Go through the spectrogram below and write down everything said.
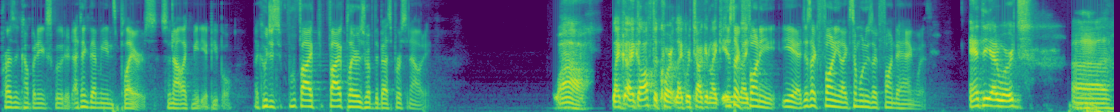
present company excluded. I think that means players, so not like media people. Like who just who five five players who have the best personality. Wow. Like like off the court, like we're talking like Just in, like, funny, yeah, just like funny, like someone who's like fun to hang with. Anthony Edwards. Uh, Mm-hmm.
